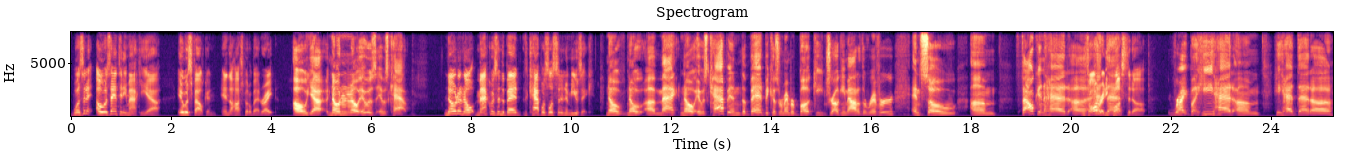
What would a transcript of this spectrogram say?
Wasn't it? Oh, it was Anthony Mackie, yeah. It was Falcon in the hospital bed, right? oh yeah, no, no, no, no. It was it was Cap. No, no, no. Mac was in the bed. The Cap was listening to music. No, no, uh, Mac. No, it was Cap in the bed because remember Bucky drug him out of the river, and so um, Falcon had uh, It was had already that- busted up. Right, but he had um he had that uh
